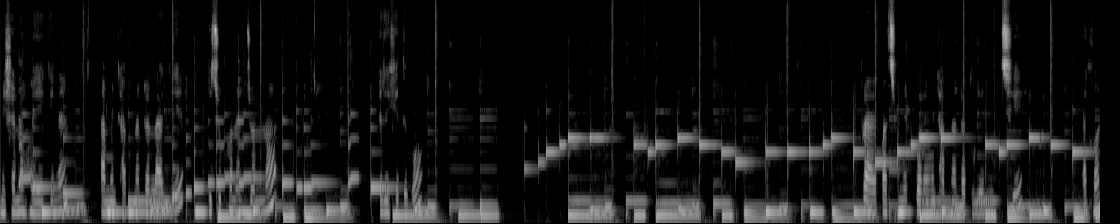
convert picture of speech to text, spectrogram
মেশানো হয়ে কিনা আমি ঢাকনাটা লাগিয়ে কিছুক্ষণের জন্য রেখে দেব। প্রায় পাঁচ মিনিট পরে আমি ঢাকনাটা তুলে নিচ্ছি। এখন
